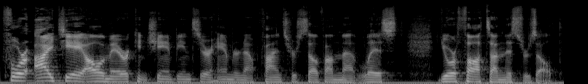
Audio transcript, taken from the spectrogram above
for ita all-american champion sarah hamner. Now finds herself on that list. Your thoughts on this result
